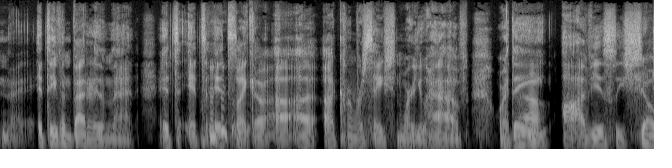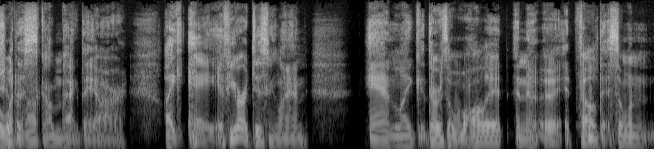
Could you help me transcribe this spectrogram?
It's even better than that. It's it's it's like a, a a conversation where you have where they Wow. obviously show what a scumbag they are. Like, hey, if you're at Disneyland and like there was a wallet and it, it fell, someone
